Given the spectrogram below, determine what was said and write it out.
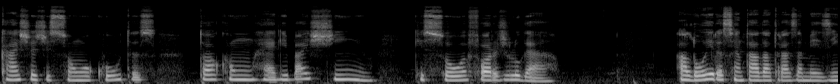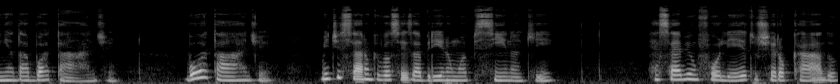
Caixas de som ocultas tocam um reggae baixinho que soa fora de lugar. A loira sentada atrás da mesinha dá boa tarde. Boa tarde. Me disseram que vocês abriram uma piscina aqui. Recebe um folheto xerocado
